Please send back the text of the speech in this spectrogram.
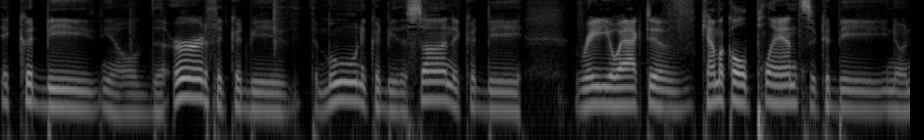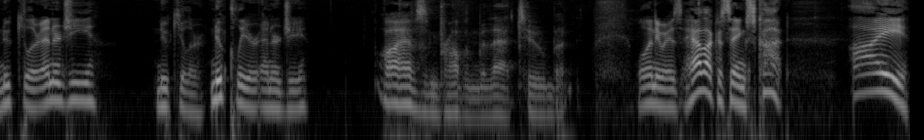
it could be, you know, the earth, it could be the moon, it could be the sun, it could be radioactive chemical plants, it could be, you know, nuclear energy, nuclear nuclear energy. Well, I have some problem with that too, but Well, anyways, Havok is saying, Scott, I.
